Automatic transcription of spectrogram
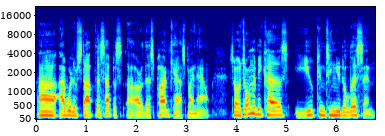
uh, I would have stopped this episode or this podcast by now. So it's only because you continue to listen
